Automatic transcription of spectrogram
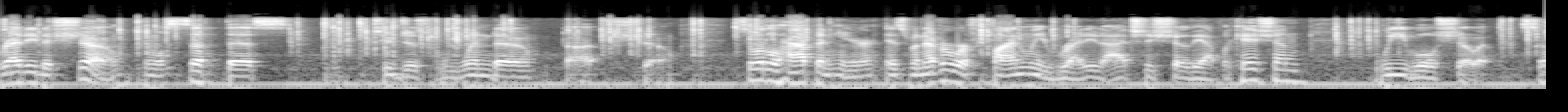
ready to show, and we'll set this to just window dot show. So what'll happen here is whenever we're finally ready to actually show the application, we will show it. So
